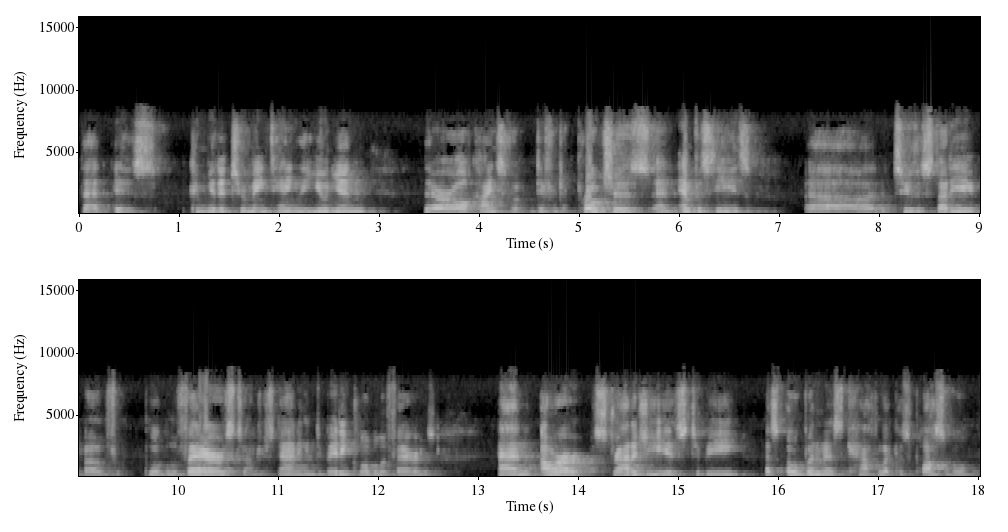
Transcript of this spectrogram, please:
that is committed to maintaining the union. There are all kinds of different approaches and emphases uh, to the study of global affairs, to understanding and debating global affairs. And our strategy is to be as open and as Catholic as possible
